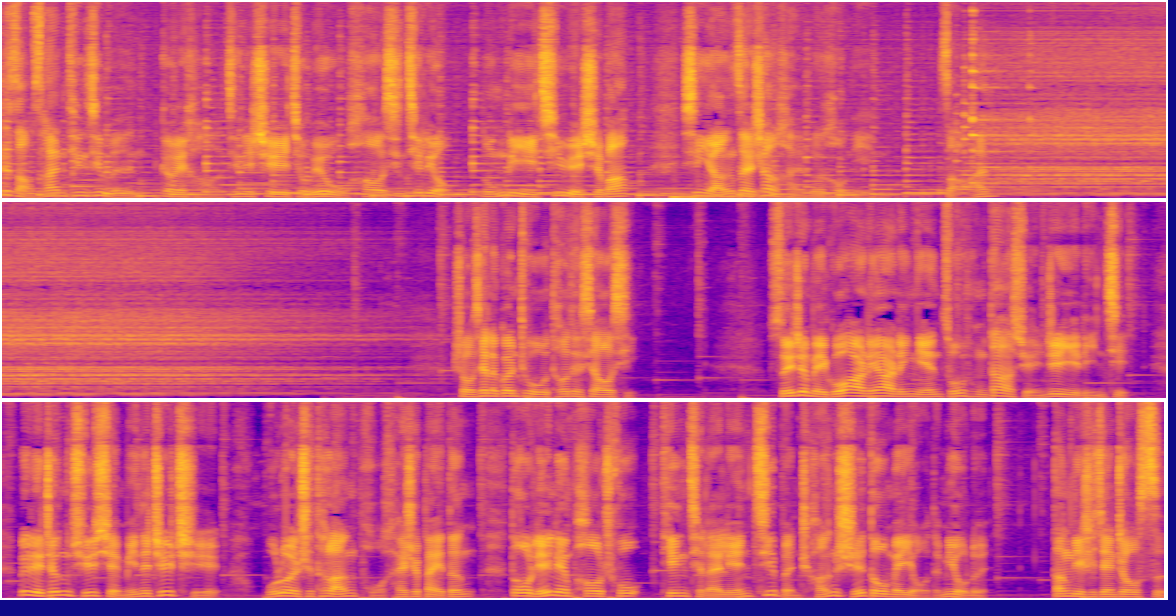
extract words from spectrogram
吃早餐，听新闻。各位好，今天是九月五号，星期六，农历七月十八。新阳在上海问候您，早安。首先来关注头条消息。随着美国二零二零年总统大选日益临近，为了争取选民的支持，无论是特朗普还是拜登，都连连抛出听起来连基本常识都没有的谬论。当地时间周四。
